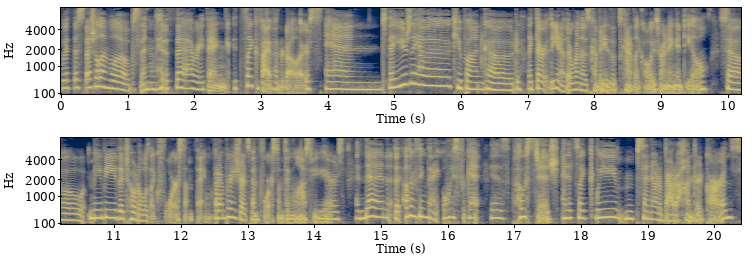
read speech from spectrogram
with the special envelopes and with the everything, it's like $500. And they usually have a coupon code. Like they're, you know, they're one of those companies that's kind of like always running a deal. So maybe the total was like four something, but I'm pretty sure it's been four something the last few years. And then the other thing that I always forget is postage. And it's like we send out about a hundred cards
